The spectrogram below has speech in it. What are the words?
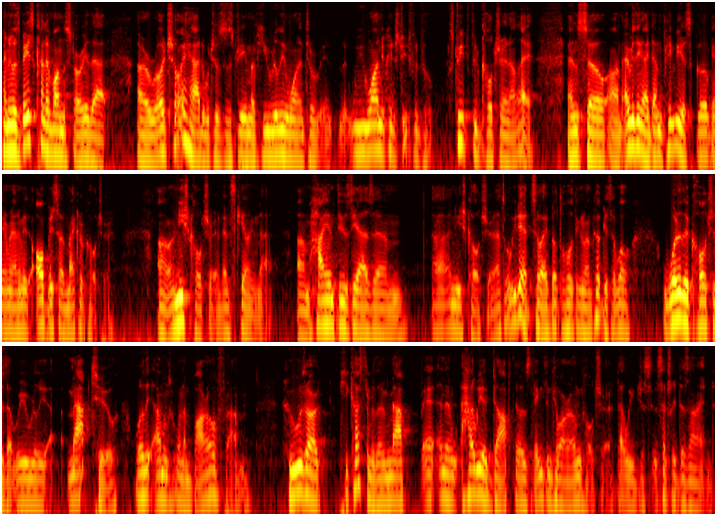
And it was based kind of on the story that uh, Roy Choi had, which was his dream of he really wanted to. We wanted to create street food street food culture in LA, and so um, everything I'd done previous, Go Game Animated, all based on microculture uh, or niche culture, and then scaling that. Um, high enthusiasm, uh, niche culture, and that's what we did. So I built the whole thing around cookies. I said, well, what are the cultures that we really map to? What are the elements we want to borrow from? Who is our key customers? And map, and then how do we adopt those things into our own culture that we just essentially designed?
